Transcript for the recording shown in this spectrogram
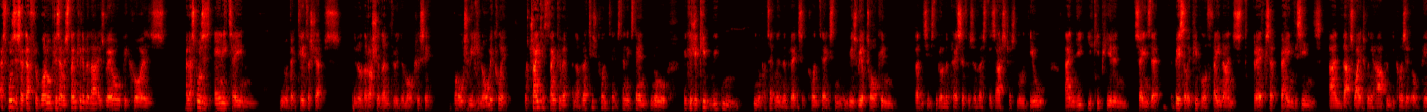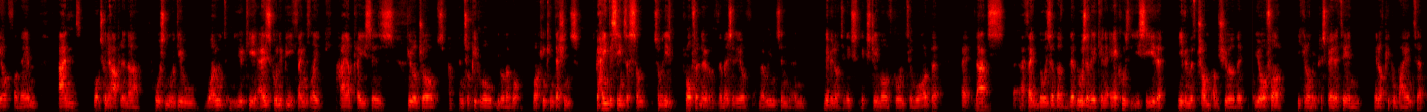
I suppose it's a different world because I was thinking about that as well because and I suppose it's any time, you know, dictatorships, you know, they're ushered in through democracy, but also economically. We're trying to think of it in a British context to an extent, you know, because you keep reading, you know, particularly in the Brexit context, and, and because we're talking, Britain seems to be on the precipice of this disastrous no deal. And you, you keep hearing signs that basically people have financed Brexit behind the scenes, and that's why it's going to happen because it'll pay off for them. And what's going to happen in a post no deal world in the UK is going to be things like higher prices, fewer jobs, and so people will, you know, their working conditions. Behind the scenes, there's some somebody's profiting out of the misery of millions, and, and maybe not to the extreme of going to war, but uh, that's I think those are the those are the kind of echoes that you see that even with Trump, I'm sure that you offer economic prosperity and enough people buy into it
